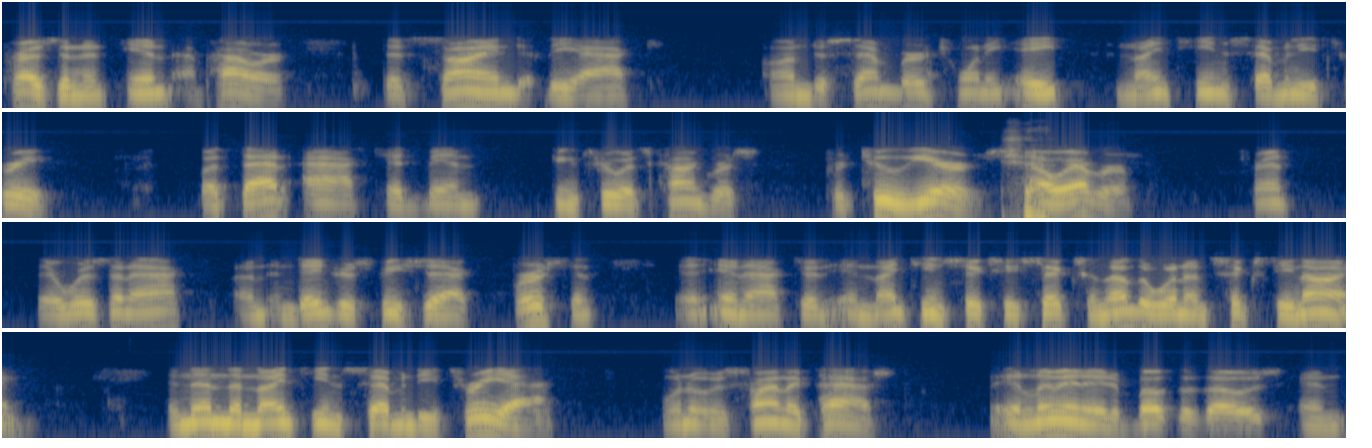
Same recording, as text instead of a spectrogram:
president in power that signed the act on December 28, 1973. But that act had been going through its Congress for two years. Sure. However, Trent, there was an act, an Endangered Species Act, first in, in, enacted in 1966, another one in 69. And then the 1973 Act, when it was finally passed, eliminated both of those and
